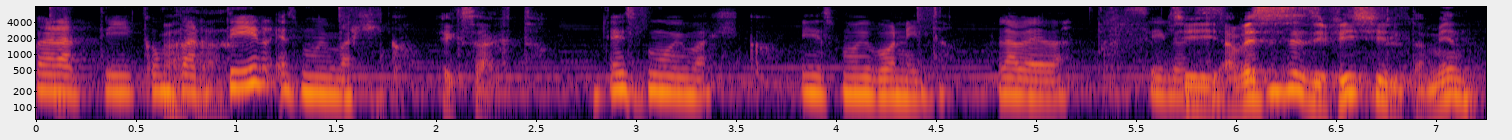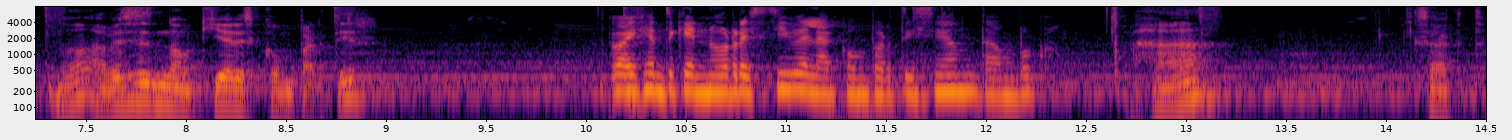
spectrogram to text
Para ti, compartir es muy mágico. exacto. Es muy mágico y es muy bonito, la verdad. Sí, Sí, es. a veces es difícil también, ¿no? A veces no quieres compartir. O hay gente que no recibe la compartición tampoco. Ajá. Exacto.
